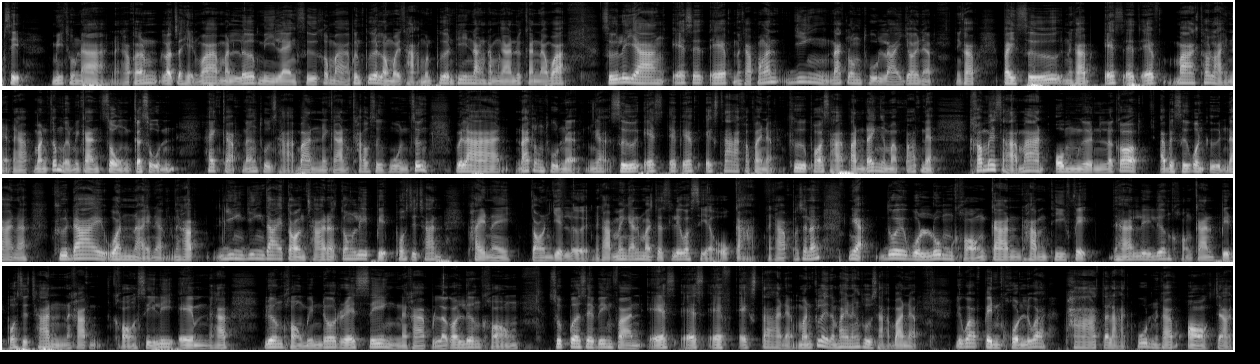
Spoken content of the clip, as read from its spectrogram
30 มิถุนานะครับ เพราะฉะนั้นเราจะเห็นว่ามันเริ่มมีแรงซื้อเข้ามา เพื่อนๆลองไปถามเพื่อนๆที่นั่งทำงานด้วยกันนะว่า ซื้อหรือยัง S S F นะครับ เพราะงั้นยิ่งนักลงทุนรายย่อยเนี่ยนะครับไปซื้อนะครับ S S F มากเท่าไหร่เนี่ยนะครับ มันก็เหมือนเป็นการส่งกระสุนให้กับนักทุนสถาบันในการเข้าซื้อหุ้น ซึ่งเวลานักลงทุนเนี่ยซื้อ S F F Extra เข้าไปเนี่ยคือพอสถาบันได้เงินมาปั๊บเนี่ยเขาไม่สามารถอมเงิน แล้วก็เอาไปซื้อวันอื่นได้นะ คือได้วันไหนเนี่ยนะครับยิ่งยิ่งได้ตอนเช้าเนี่ยต้องรีบปิด position ภายในตอนเย็นเลยนะครับไม่งั้นมันจะเรียกว่าเสียโอกาสนะครับเพราะฉะนั้นเนี่ยด้วยวอลลุ่มของการทำ t f e c นะฮะในเรื่องของการปิด position นะครับของซีรีส์ M นะครับเรื่องของ window dressing นะครับแล้วก็เรื่องของ super saving fund S S F extra เนี่ยมันก็เลยทำให้นักทุนสถาบันเนี่ยเรียกว่าเป็นคนเรียกว่าพาตลาดหุ้นนะครับออกจาก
